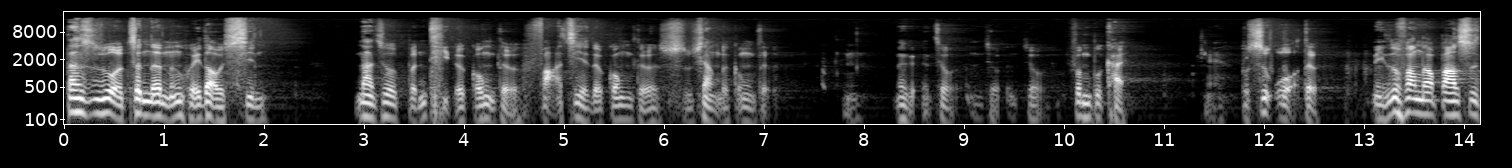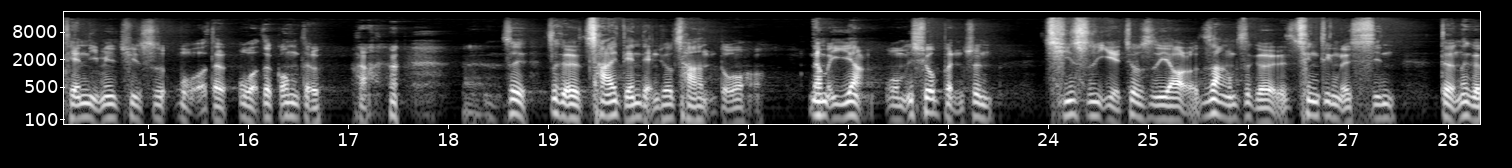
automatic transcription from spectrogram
但是如果真的能回到心，那就本体的功德、法界的功德、实相的功德，嗯，那个就就就分不开，不是我的。你若放到八四田里面去，是我的，我的功德，哈，嗯，这这个差一点点就差很多哈。那么一样，我们修本尊。其实也就是要让这个清净的心的那个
